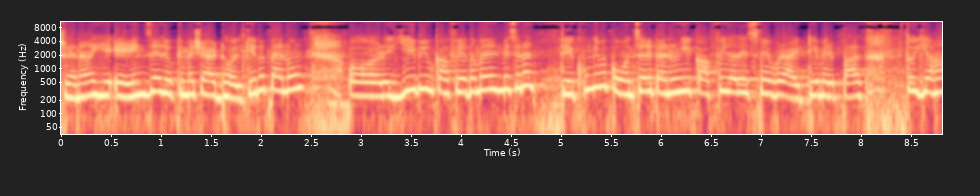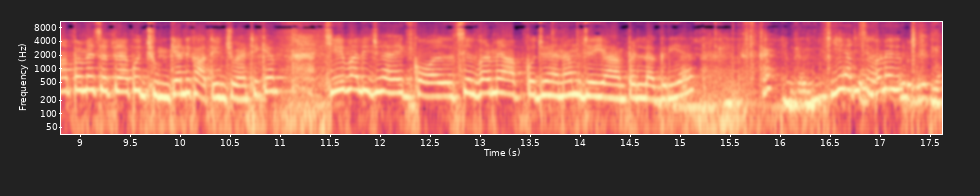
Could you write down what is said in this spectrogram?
जो है ना, ये इयरिंग्स है, जो कि मैं शायद ढोलके पे पहनूँ। और ये भी काफ़ी ज़्यादा मैं इनमें से ना देखूँगी मैं कौन से वाले पहनूँगी काफ़ी ज़्यादा इसमें वैरायटी है मेरे पास। तो यहाँ पर मैं सबसे आपको झुमकियाँ दिखाती हूँ, जो है, ठीक है? ये वाली जो है, एक गोल्ड सिल्वर में आपको जो है ना, मुझे यहाँ पर लग रही है। ये है जी सिल्वर में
